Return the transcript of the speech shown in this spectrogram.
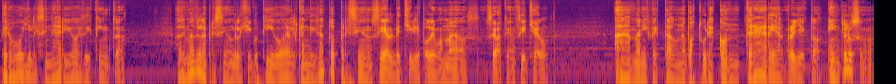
Pero hoy el escenario es distinto. Además de la presión del Ejecutivo, el candidato presidencial de Chile Podemos Más, Sebastián Sichel, ha manifestado una postura contraria al proyecto e incluso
